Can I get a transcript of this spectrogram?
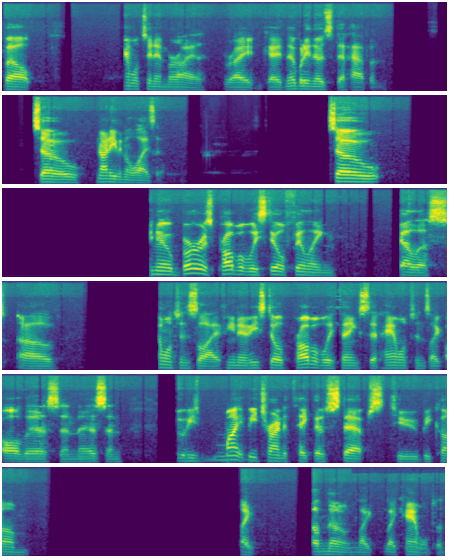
about Hamilton and Maria, right? Okay, nobody knows that happened. So not even Eliza. So you know, Burr is probably still feeling jealous of Hamilton's life. You know, he still probably thinks that Hamilton's like all this and this, and he might be trying to take those steps to become like unknown, like like Hamilton.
